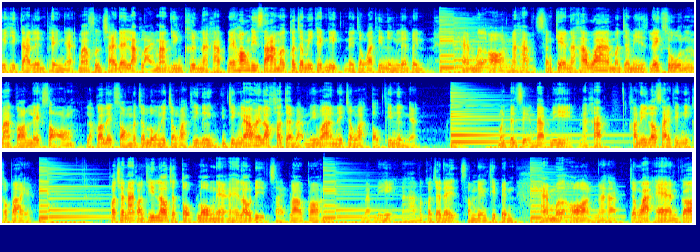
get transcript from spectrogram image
วิธีการเล่นเพลงเนี้ยมาฝึกใช้ได้หลากหลายมากยิ่งขึ้นนะครับ ในห้องที่3มันก็จะมีเทคนิคในจังหวะที่ 1 เล่นเป็น hammer on นะครับ สังเกตนะครับว่ามันจะมีเลข 0 มาก่อนเลข 2 แล้วก็เลข 2 มันจะลงในจังหวะที่ 1 จริง ๆ แล้วให้เราเข้าใจแบบนี้ว่าในจังหวะตบที่1เนี่ยมันเป็นเสียงแบบนี้นะครับ คราวนี้เราใส่เทคนิคเข้าไป เพราะฉะนั้นก่อนที่เราจะตบลงเนี่ยให้เราดีดสายเปล่าก่อนแบบนี้นะครับมันก็จะได้สำเนียงที่เป็น hammer on นะครับ จังหวะแอนก็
